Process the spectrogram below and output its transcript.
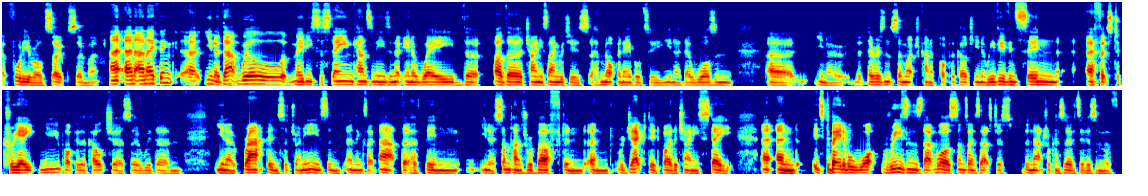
forty uh, year old soaps so much and and, and I think uh, you know that will maybe sustain Cantonese in a, in a way that other Chinese languages have not been able to you know there wasn't uh, you know, there isn't so much kind of popular culture. You know, we've even seen efforts to create new popular culture. So with, um, you know, rap in Sichuanese and, and things like that, that have been, you know, sometimes rebuffed and, and rejected by the Chinese state. And it's debatable what reasons that was. Sometimes that's just the natural conservatism of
